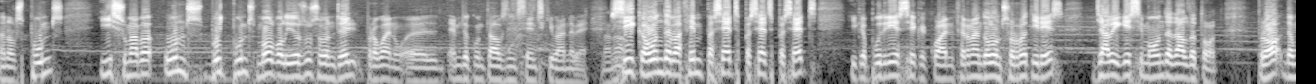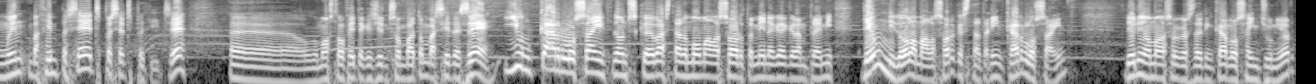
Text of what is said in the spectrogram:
en els punts i sumava uns 8 punts molt valiosos segons ell, però bueno, eh, hem de comptar els incidents que hi van haver. No, no. Sí que Honda va fent passets, passets, passets i que podria ser que quan Fernando Alonso retirés ja veiéssim a Honda dalt de tot, però de moment va fent passets, passets petits, eh? eh, ho demostra el fet que Jenson Button va ser desè i un Carlos Sainz doncs, que va estar de molt mala sort també en aquest gran premi Déu-n'hi-do la mala sort que està tenint Carlos Sainz déu nhi la mala sort que està tenint Carlos Sainz Jr.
